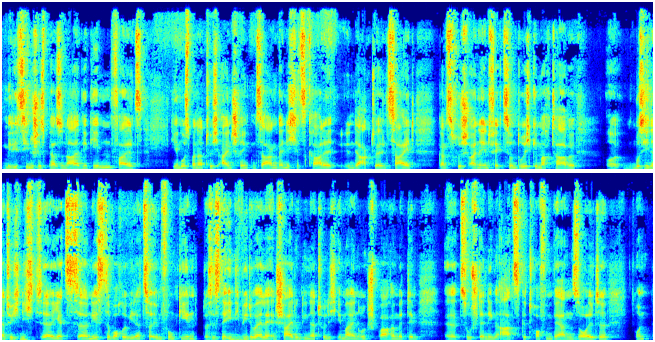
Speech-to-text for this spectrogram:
medizinisches Personal gegebenenfalls. Hier muss man natürlich einschränkend sagen, wenn ich jetzt gerade in der aktuellen Zeit ganz frisch eine Infektion durchgemacht habe, äh, muss ich natürlich nicht äh, jetzt äh, nächste Woche wieder zur Impfung gehen. Das ist eine individuelle Entscheidung, die natürlich immer in Rücksprache mit dem zuständigen Arzt getroffen werden sollte und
